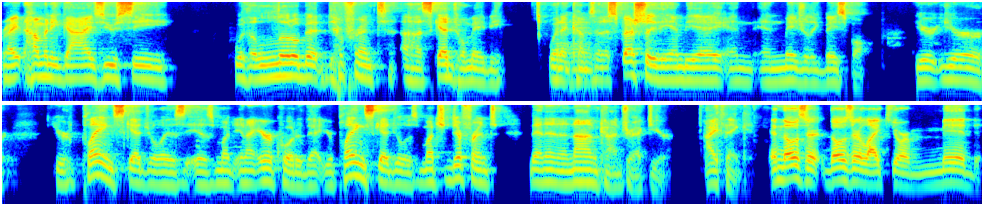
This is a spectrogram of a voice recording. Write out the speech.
right? How many guys you see with a little bit different uh, schedule, maybe when it comes in, especially the NBA and and Major League Baseball. Your your your playing schedule is is much, and I air quoted that your playing schedule is much different than in a non-contract year. I think. And those are those are like your mid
